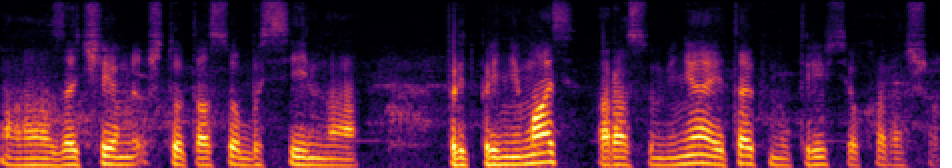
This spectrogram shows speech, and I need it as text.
а, зачем что-то особо сильно предпринимать, раз у меня и так внутри все хорошо.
